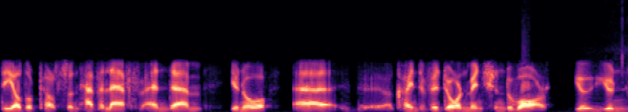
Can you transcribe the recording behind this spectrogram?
the other person have a laugh and um, you know uh, kind of don't mention the war. You you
